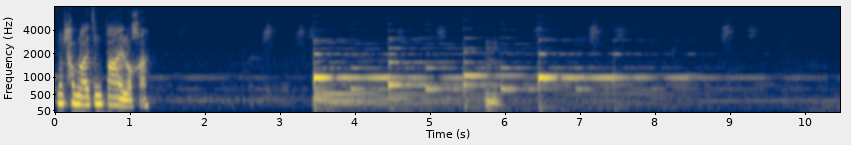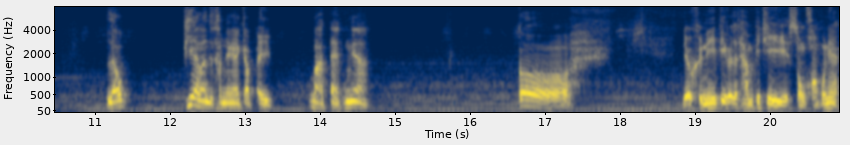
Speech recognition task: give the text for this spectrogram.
เราทำร้ายจนตายเหรอคะอืม แล้วพี่อรันจะทำยังไงกับไอ้บาดแตกพวกเนี้ย ก็ เดี๋ยวคืนนี้พี่ก็จะทำพิธีส่งของพวกเนี้ย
